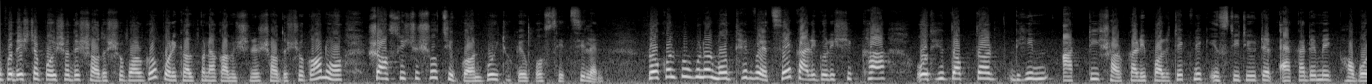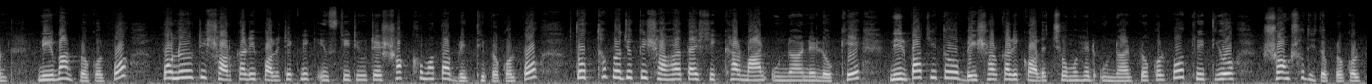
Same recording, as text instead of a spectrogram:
উপদেষ্টা পরিষদের সদস্যবর্গ, পরিকল্পনা কমিশনের সদস্যগণ ও সংশ্লিষ্ট সচিবগণ বৈঠকে উপস্থিত ছিলেন। প্রকল্পগুলোর মধ্যে রয়েছে কারিগরি শিক্ষা অধিদপ্তরধীন আটটি সরকারি পলিটেকনিক ইনস্টিটিউটের একাডেমিক ভবন নির্মাণ প্রকল্প, পনেরোটি সরকারি পলিটেকনিক ইনস্টিটিউটের সক্ষমতা বৃদ্ধি প্রকল্প, তথ্য প্রযুক্তি সহায়তায় শিক্ষার মান উন্নয়নের লক্ষ্যে নির্বাচিত বেসরকারি কলেজসমূহের উন্নয়ন প্রকল্প, তৃতীয় সংশোধিত প্রকল্প,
